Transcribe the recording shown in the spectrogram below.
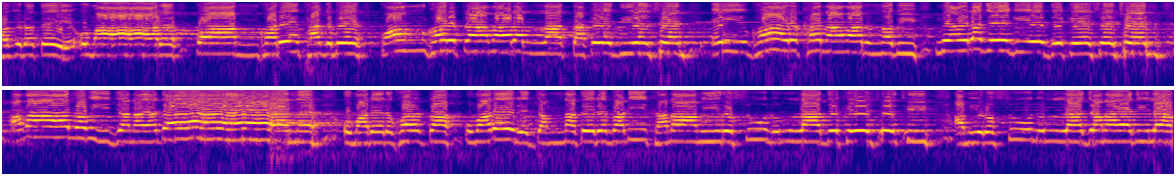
হজরতে উমার কোন ঘরে থাকবে? কোন ঘরটা আমার আল্লাহ তাকে দিয়েছেন? এই ঘরখানা আমার নবী মেয়েরাজে গিয়ে দেখে এসেছেন। আমার নবী জানায় দেন, উমারের ঘরটা জান্নাতের বাড়িখানা আমি রসুল্লাহ দেখে এসেছি। আমি রসুল্লাহ জানায় দিলাম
